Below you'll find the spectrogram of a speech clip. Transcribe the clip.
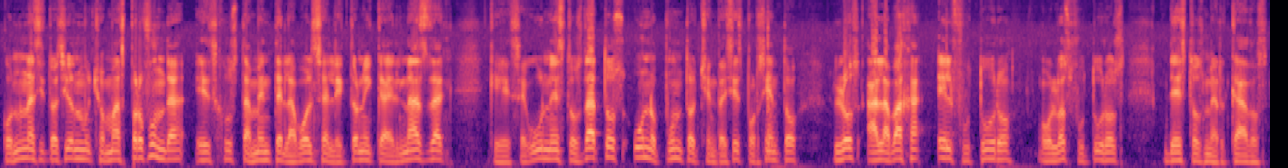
con una situación mucho más profunda es justamente la bolsa electrónica, el Nasdaq, que según estos datos, 1.86% los a la baja, el futuro o los futuros de estos mercados.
